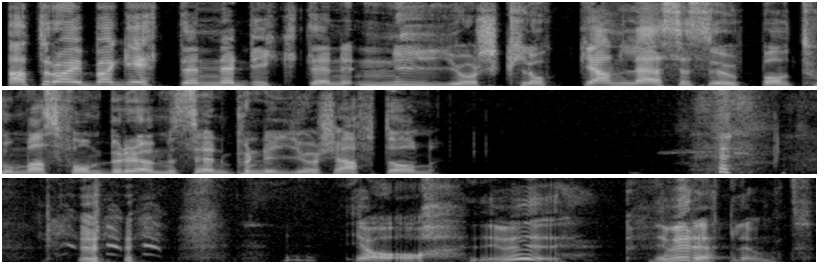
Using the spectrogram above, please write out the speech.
Att dra i baguetten när dikten Nyårsklockan läses upp av Thomas von Brömsen på nyårsafton. ja det, är väl, det är väl rätt lugnt.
